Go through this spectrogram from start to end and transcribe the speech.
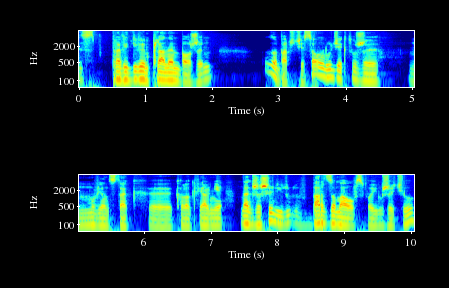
y, sprawiedliwym planem Bożym, zobaczcie, są ludzie, którzy, mówiąc tak y, kolokwialnie, nagrzeszyli bardzo mało w swoim życiu,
